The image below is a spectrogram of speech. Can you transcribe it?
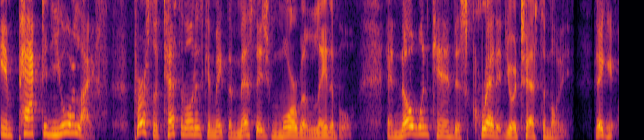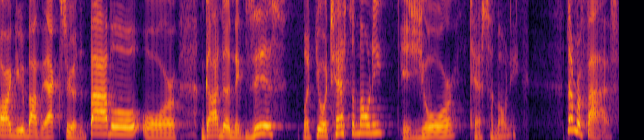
impacted your life. Personal testimonies can make the message more relatable, and no one can discredit your testimony. They can argue about the accuracy of the Bible or God doesn't exist, but your testimony is your testimony. Number five,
